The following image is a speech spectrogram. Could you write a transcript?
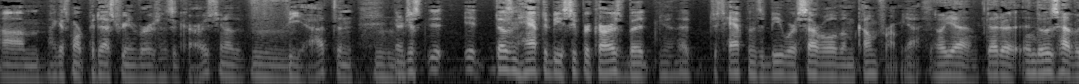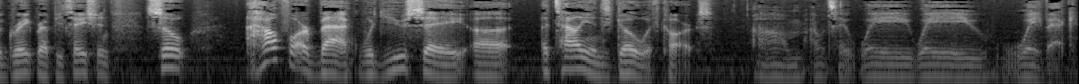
um, I guess, more pedestrian versions of cars. You know, the Mm-hmm. Fiat, and you know, just it, it doesn't have to be supercars, but you know, that just happens to be where several of them come from. Yes. Oh yeah, got a, and those have a great reputation. So, how far back would you say uh, Italians go with cars? Um, I would say way, way, way back.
